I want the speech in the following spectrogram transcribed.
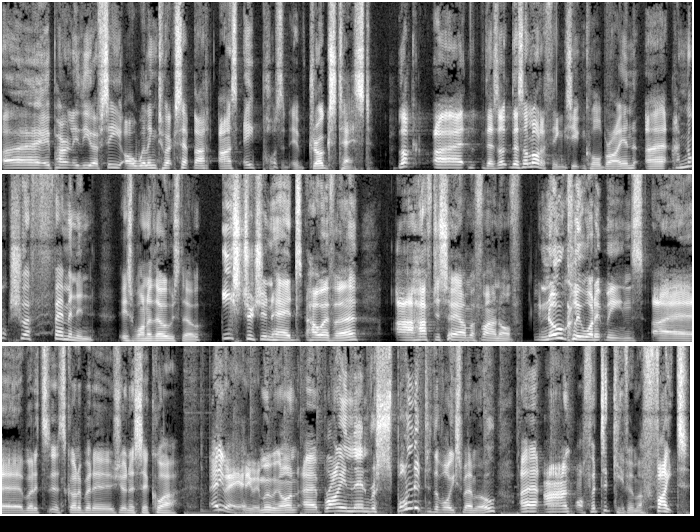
Uh, apparently, the UFC are willing to accept that as a positive drugs test. Look, uh, there's a, there's a lot of things you can call Brian. Uh, I'm not sure feminine is one of those though. Estrogen head, however, I have to say I'm a fan of. No clue what it means, uh, but it's it's got a bit of je ne sais quoi. Anyway, anyway, moving on. Uh, Brian then responded to the voice memo uh, and offered to give him a fight.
